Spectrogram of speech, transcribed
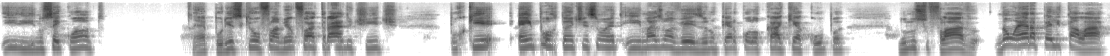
e, não sei quanto. É por isso que o Flamengo foi atrás do Tite. Porque é importante nesse momento. E mais uma vez, eu não quero colocar aqui a culpa no Lúcio Flávio. Não era para ele estar tá lá.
